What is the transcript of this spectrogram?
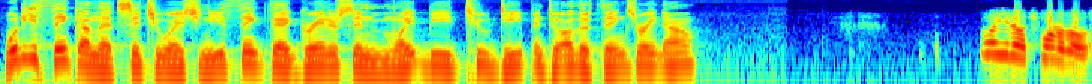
What do you think on that situation? Do you think that Granderson might be too deep into other things right now? Well, you know, it's one of those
